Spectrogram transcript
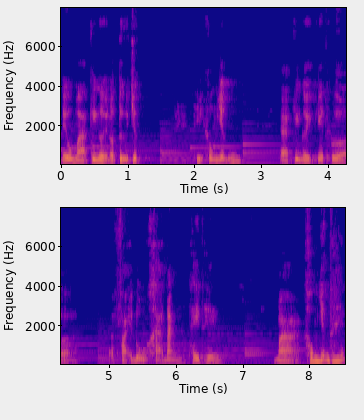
nếu mà cái người đó từ chức thì không những à, cái người kế thừa phải đủ khả năng thay thế, mà không những thế,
